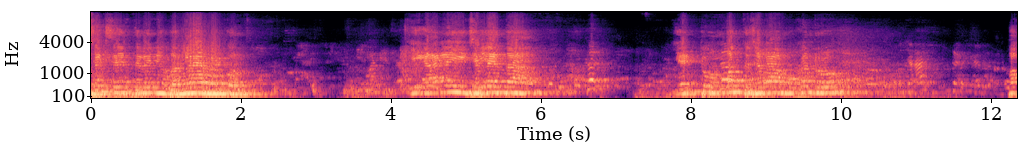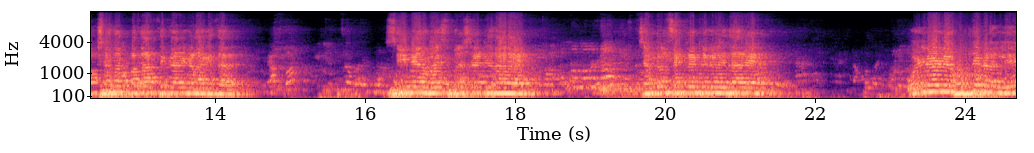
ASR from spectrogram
ಪಕ್ಷಕ್ಕೆ ಸೇರ್ತೀವಿ ನೀವು ಬರಲೇಬೇಕು ಅಂತ. ಈಗಾಗಲೇ ಈ ಜಿಲ್ಲೆಯಿಂದ ಎಂಟು ಒಂಬತ್ತು ಜನ ಮುಖಂಡರು ಪಕ್ಷದ ಪದಾಧಿಕಾರಿಗಳಾಗಿದ್ದಾರೆ. ಸೀನಿಯರ್ ವೈಸ್ ಪ್ರೆಸಿಡೆಂಟ್ ಇದ್ದಾರೆ. ಜನರಲ್ ಸೆಕ್ರೆಟರಿಗಳಿದ್ದಾರೆ ಒಳ್ಳೊಳ್ಳೆ ಹುದ್ದೆಗಳಲ್ಲಿ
